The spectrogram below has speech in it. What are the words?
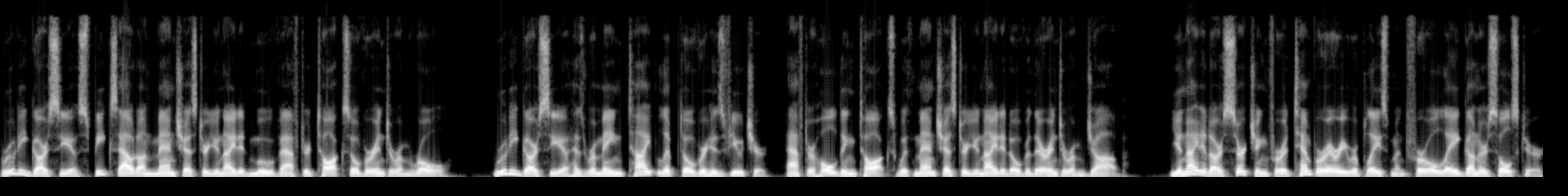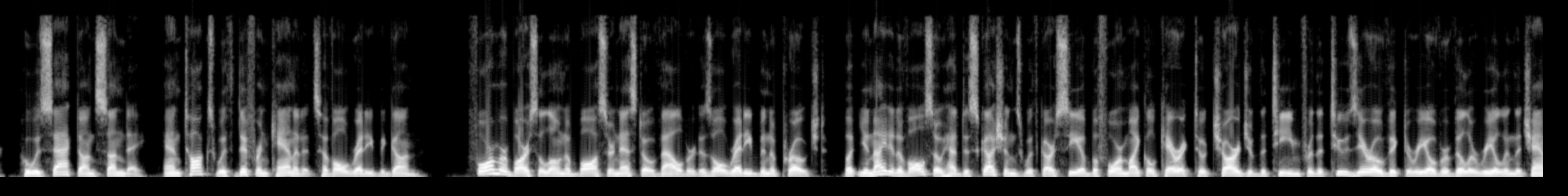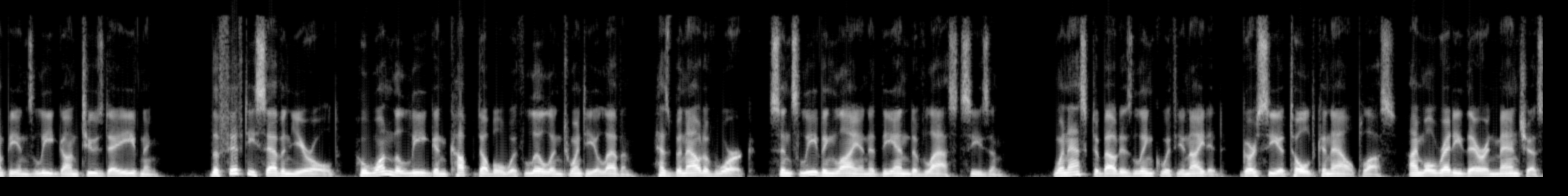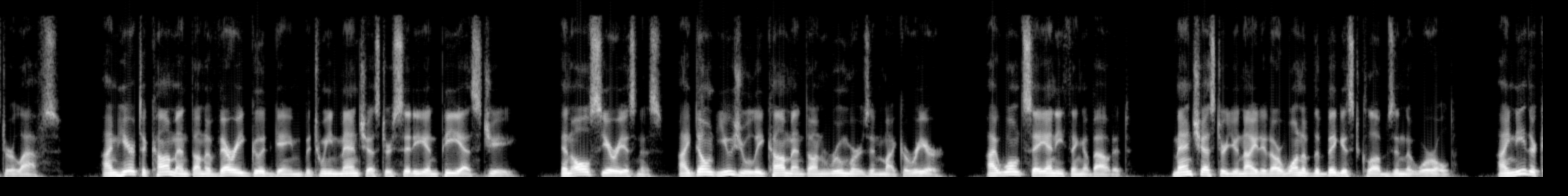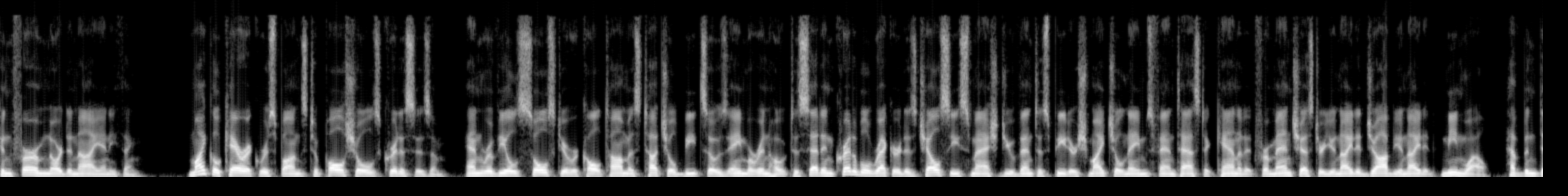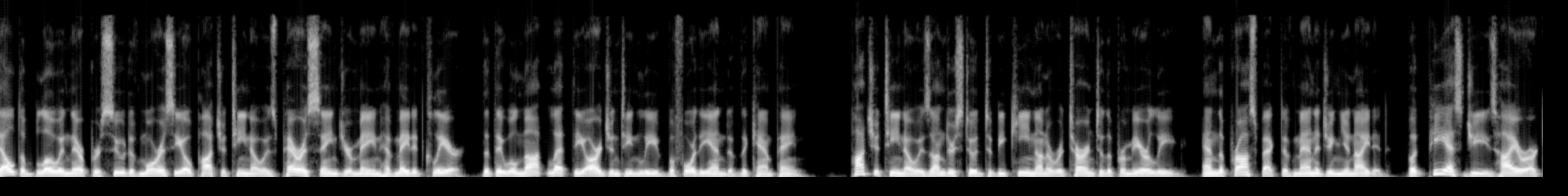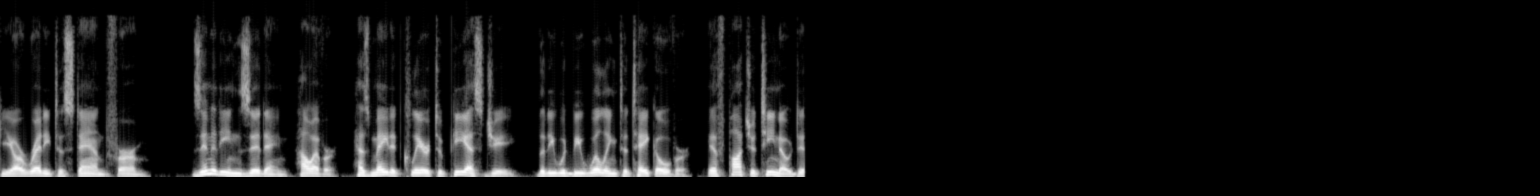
Rudi Garcia speaks out on Manchester United move after talks over interim role. Rudi Garcia has remained tight-lipped over his future after holding talks with Manchester United over their interim job. United are searching for a temporary replacement for Ole Gunnar Solskjaer, who was sacked on Sunday, and talks with different candidates have already begun. Former Barcelona boss Ernesto Valverde has already been approached, but United have also had discussions with Garcia before Michael Carrick took charge of the team for the 2-0 victory over Villarreal in the Champions League on Tuesday evening. The 57-year-old, who won the league and cup double with Lille in 2011, has been out of work since leaving Lyon at the end of last season. When asked about his link with United, Garcia told Canal Plus, I'm already there in Manchester laughs. I'm here to comment on a very good game between Manchester City and PSG. In all seriousness, I don't usually comment on rumors in my career. I won't say anything about it. Manchester United are one of the biggest clubs in the world. I neither confirm nor deny anything. Michael Carrick responds to Paul Scholes' criticism and reveals Solskjaer recall Thomas Tuchel beats Jose Mourinho to set incredible record as Chelsea smashed Juventus Peter Schmeichel names fantastic candidate for Manchester United job United, meanwhile, have been dealt a blow in their pursuit of Mauricio Pochettino as Paris Saint-Germain have made it clear that they will not let the Argentine leave before the end of the campaign. Pochettino is understood to be keen on a return to the Premier League and the prospect of managing United, but PSG's hierarchy are ready to stand firm. Zinedine Zidane, however, has made it clear to PSG that he would be willing to take over if Pochettino did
